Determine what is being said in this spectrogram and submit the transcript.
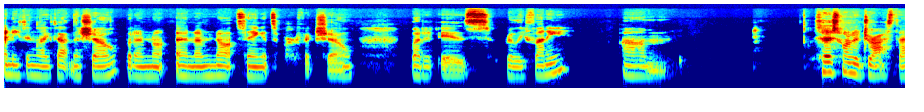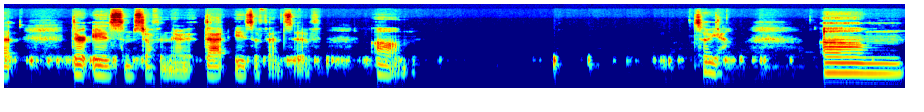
anything like that in the show. But I'm not, and I'm not saying it's a perfect show, but it is really funny. Um, so I just want to address that there is some stuff in there that is offensive. Um, so yeah. Um,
